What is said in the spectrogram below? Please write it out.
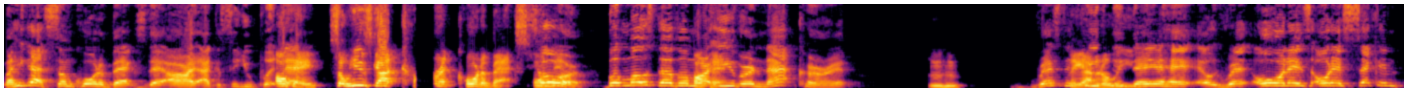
Like, he got some quarterbacks that all right. I can see you putting that Okay, so he's got current quarterbacks. Sure, but most of them are Okay. either not current. hmm Rest in They out of the peace, to. Daniel Hay- they or that second,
